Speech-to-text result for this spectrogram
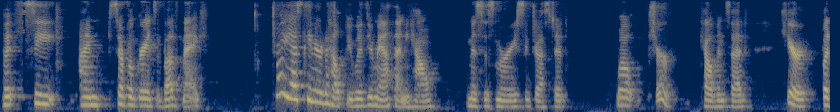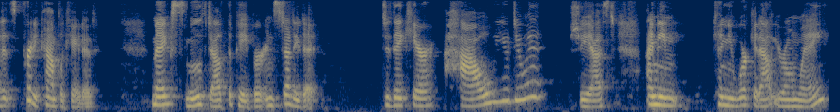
But see i'm several grades above meg. Try asking her to help you with your math anyhow mrs murray suggested. Well sure calvin said. Here but it's pretty complicated. Meg smoothed out the paper and studied it. Do they care how you do it she asked. I mean, can you work it out your own way?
